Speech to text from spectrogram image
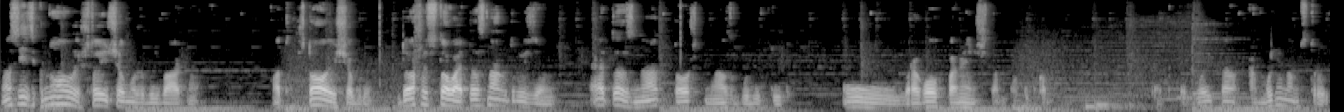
У нас есть гнолы, что еще может быть важно? Вот что еще, блин? До шестого. Это знак, друзья. Это знак то, что нас будет тут. У врагов поменьше там покупкам. Так, двойка. А будем нам строить?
